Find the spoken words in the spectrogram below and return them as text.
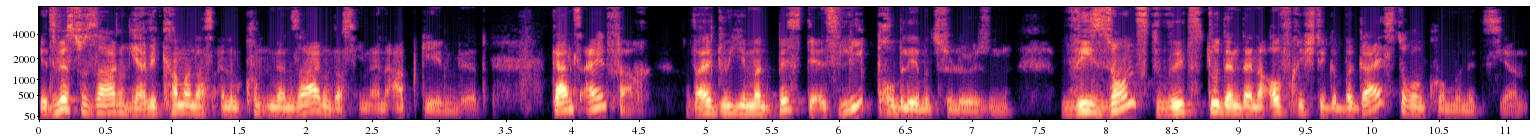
Jetzt wirst du sagen, ja, wie kann man das einem Kunden denn sagen, dass Ihnen eine abgehen wird? Ganz einfach weil du jemand bist, der es liebt, Probleme zu lösen. Wie sonst willst du denn deine aufrichtige Begeisterung kommunizieren?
